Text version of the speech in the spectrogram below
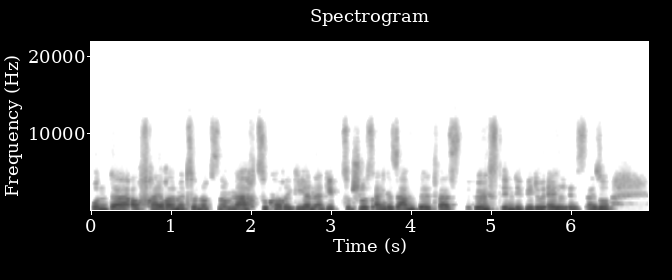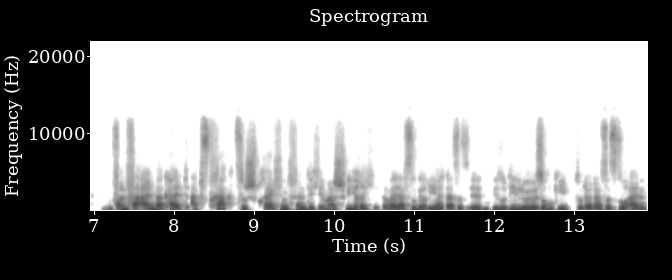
und da auch Freiräume zu nutzen, um nachzukorrigieren, ergibt zum Schluss ein Gesamtbild, was höchst individuell ist. Also von Vereinbarkeit abstrakt zu sprechen, finde ich immer schwierig, weil das suggeriert, dass es irgendwie so die Lösung gibt oder dass es so ein,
